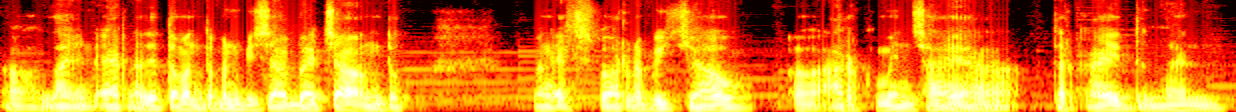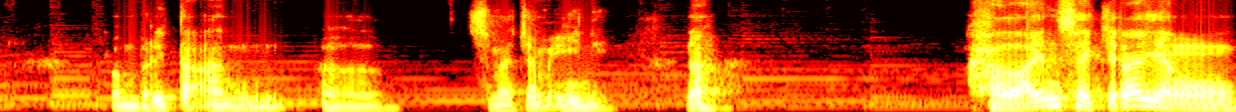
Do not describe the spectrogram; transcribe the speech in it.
Lion Air. Nanti teman-teman bisa baca untuk mengeksplor lebih jauh uh, argumen saya terkait dengan pemberitaan uh, semacam ini. Nah, hal lain saya kira yang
